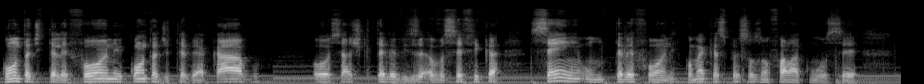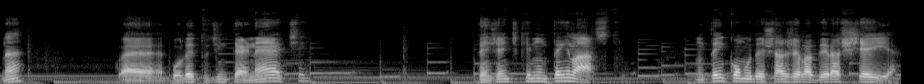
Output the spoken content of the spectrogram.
Conta de telefone, conta de TV a cabo. Ou você acha que televisão, você fica sem um telefone? Como é que as pessoas vão falar com você, né? É, boleto de internet. Tem gente que não tem lastro, não tem como deixar a geladeira cheia.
